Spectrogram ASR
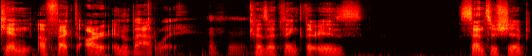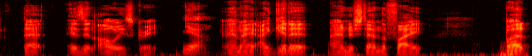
can affect art in a bad way mm-hmm. because I think there is censorship that isn't always great. Yeah. And I I get it. I understand the fight. But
